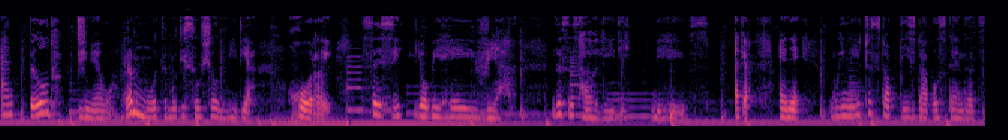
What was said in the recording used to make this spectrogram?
and build dinero remote mo social media gore sissy your behavior. This is how a lady behaves. Okay and uh, we need to stop these double standards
